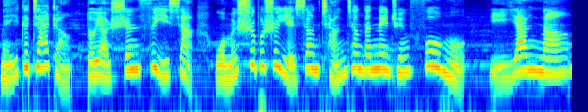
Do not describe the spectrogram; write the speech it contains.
每一个家长都要深思一下，我们是不是也像强强的那群父母一样呢？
